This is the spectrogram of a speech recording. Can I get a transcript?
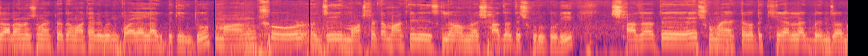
জ্বালানোর সময় একটা তো মাথায় রাখবেন, কয়লা লাগবে কিন্তু। মাংসর যে মশলাটা মাখিয়ে রেখেছিলাম, আমরা সাজাতে শুরু করি। সাজাতে সময় একটা কথা খেয়াল রাখবেন, যেন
